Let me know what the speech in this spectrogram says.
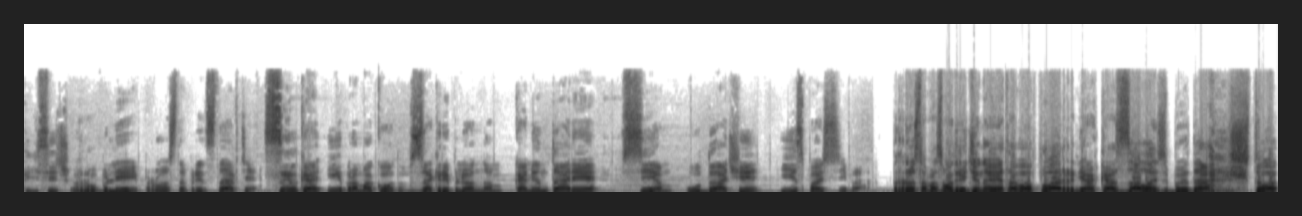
тысяч рублей. Просто представьте. Ссылка и промокод в закрепленном комментарии. Всем удачи и спасибо. Просто посмотрите на этого парня. Казалось бы, да, что,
